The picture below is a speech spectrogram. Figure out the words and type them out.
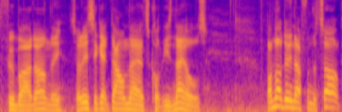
foobarred, aren't they? So I need to get down there to cut these nails. But I'm not doing that from the top.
